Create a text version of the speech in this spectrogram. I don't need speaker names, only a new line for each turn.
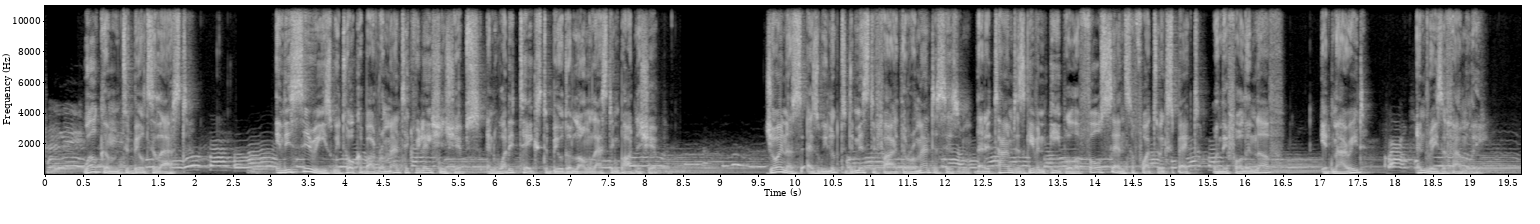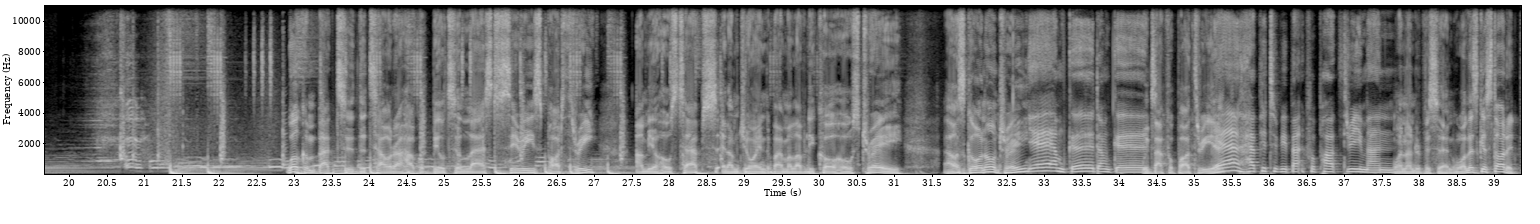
Welcome to Built to Last. In this series, we talk about romantic relationships and what it takes to build a long lasting partnership. Join us as we look to demystify the romanticism that at times has given people a false sense of what to expect when they fall in love, get married, and raise a family. Welcome back to the Taura Hako Built to Last series, part three. I'm your host, Taps, and I'm joined by my lovely co host, Trey. How's it going on, Trey?
Yeah, I'm good. I'm good.
We're back for part three, yeah?
Yeah, happy to be back for part three, man.
100%. Well, let's get started.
